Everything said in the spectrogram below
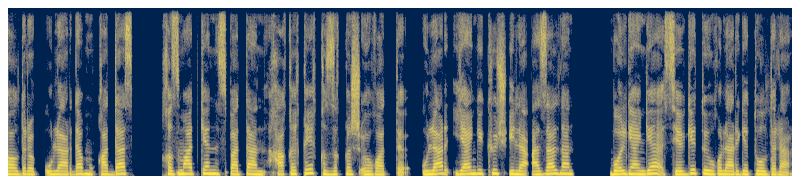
qoldirib ularda muqaddas xizmatga nisbatan haqiqiy qiziqish uyg'otdi. Ular yangi kuch ila azaldan bo'lganga sevgi tuyg'ulariga to'ldilar.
